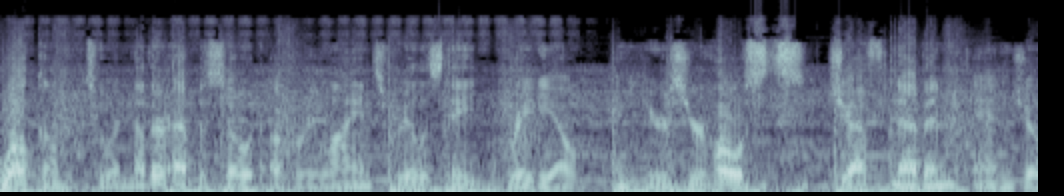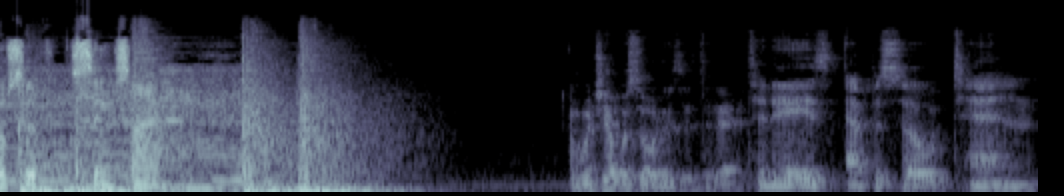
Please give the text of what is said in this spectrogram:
Welcome to another episode of Reliance Real Estate Radio. And here's your hosts, Jeff Nevin and Joseph Singsheim. And which episode is it today? Today is episode 10.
